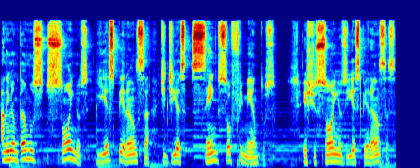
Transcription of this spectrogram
Alimentamos sonhos e esperança de dias sem sofrimentos. Estes sonhos e esperanças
